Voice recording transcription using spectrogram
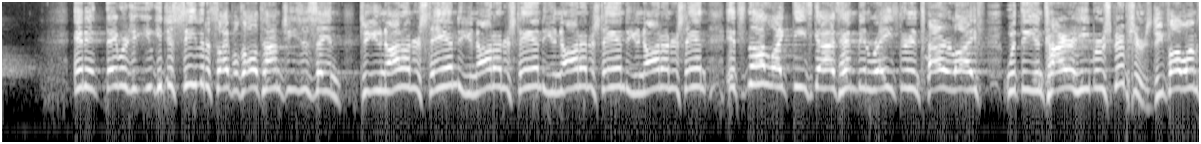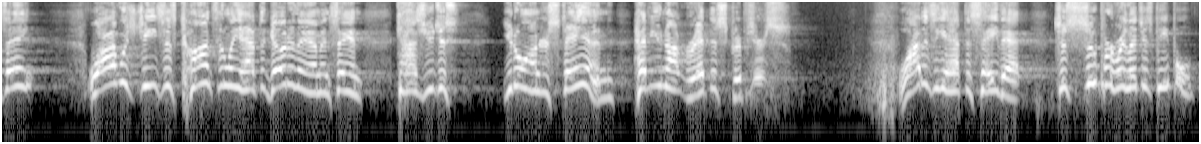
And it, they were, you could just see the disciples all the time. Jesus saying, Do you not understand? Do you not understand? Do you not understand? Do you not understand? It's not like these guys haven't been raised their entire life with the entire Hebrew scriptures. Do you follow what I'm saying? Why was Jesus constantly have to go to them and saying, guys, you just, you don't understand. Have you not read the scriptures? Why does he have to say that to super religious people?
